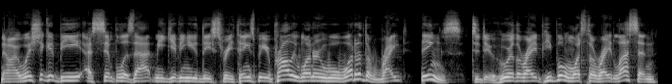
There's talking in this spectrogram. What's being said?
Now, I wish it could be as simple as that, me giving you these three things, but you're probably wondering, well, what are the right things to do? Who are the right people and what's the right lesson?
